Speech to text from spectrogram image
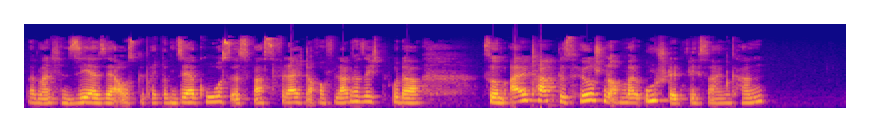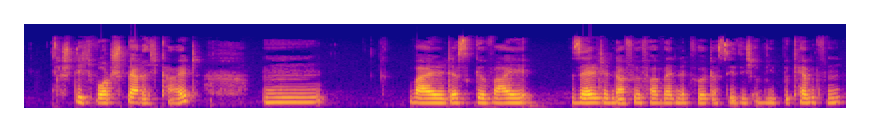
bei manchen sehr, sehr ausgeprägt und sehr groß ist, was vielleicht auch auf lange Sicht oder so im Alltag des Hirschen auch mal umständlich sein kann. Stichwort Sperrigkeit, mm, weil das Geweih selten dafür verwendet wird, dass sie sich irgendwie bekämpfen.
